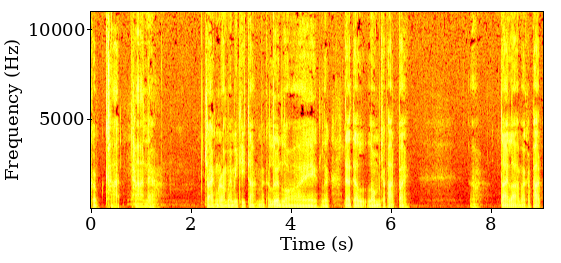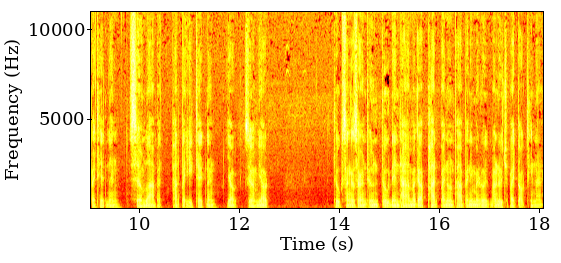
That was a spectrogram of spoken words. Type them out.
ก็ขาดฐานแล้วใจของเราไม่มีที่ตั้งมันก็เลื่อนลอย แล้วแต่ลมจะพัดไปใต้ล่ามันก็พัดไปทิศหนึ่งเสริมล่าพัดไปอีกทิศหนึ่งยอดเสริมยอดถูกสังกสารถูกถูกเดินทางมันก็พัดไปนู่นพัดไปนี่ไม่รู้ไม่รู้จะไปตกที่ไหนเ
